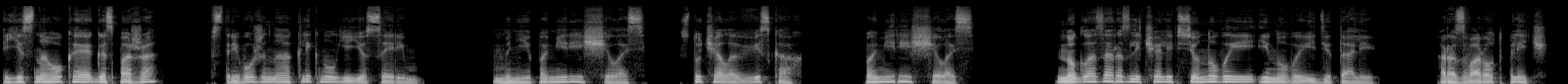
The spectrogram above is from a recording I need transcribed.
«Ясноокая госпожа?» — встревоженно окликнул ее Сэрим. «Мне померещилось», — стучало в висках. «Померещилось». Но глаза различали все новые и новые детали. Разворот плеч,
